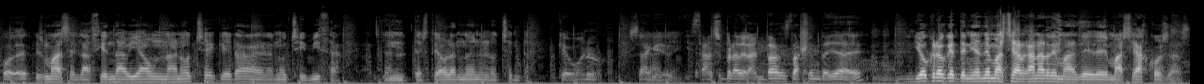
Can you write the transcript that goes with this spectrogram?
Joder. Es más, en la hacienda había una noche que era la noche Ibiza. Y te estoy hablando en el 80. Qué bueno. O sea que Vale. estaban súper adelantados esta gente ya, ¿eh? Yo creo que tenían demasiadas ganas de, de demasiadas cosas.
